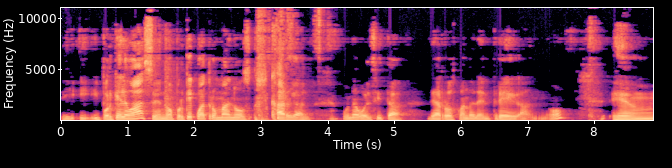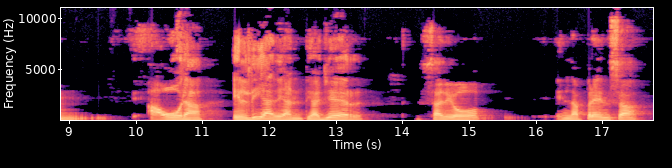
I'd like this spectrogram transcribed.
Y, por qué lo hacen, no? ¿Por qué cuatro manos cargan una bolsita de arroz cuando la entregan, no? Em, ahora, el día de anteayer, salió en la prensa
